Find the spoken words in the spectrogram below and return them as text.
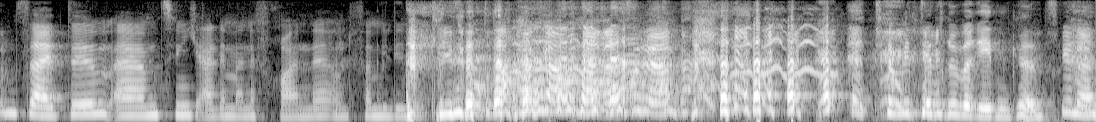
und seitdem ähm, zwinge ich alle meine Freunde und Familienmitglieder Drama Carbonara zu hören. Damit ihr drüber reden könnt. Genau.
